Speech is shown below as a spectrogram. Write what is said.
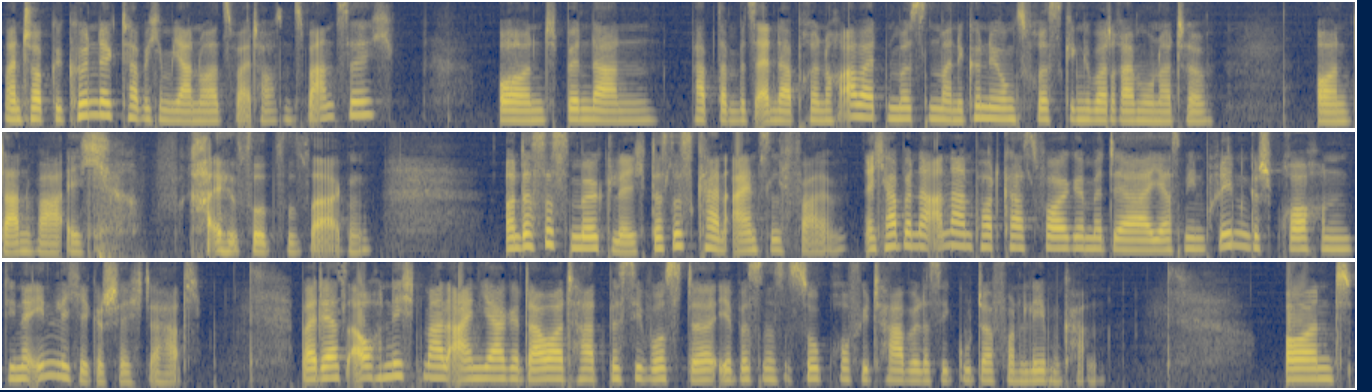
Mein Job gekündigt habe ich im Januar 2020 und bin dann, habe dann bis Ende April noch arbeiten müssen. Meine Kündigungsfrist ging über drei Monate und dann war ich frei sozusagen. Und das ist möglich. Das ist kein Einzelfall. Ich habe in einer anderen Podcast-Folge mit der Jasmin Breden gesprochen, die eine ähnliche Geschichte hat. Bei der es auch nicht mal ein Jahr gedauert hat, bis sie wusste, ihr Business ist so profitabel, dass sie gut davon leben kann. Und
